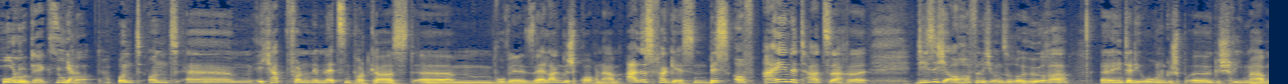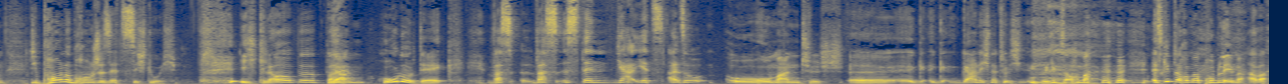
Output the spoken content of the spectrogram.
Holodeck. Super. Ja. Und und ähm, ich habe von dem letzten Podcast, ähm, wo wir sehr lang gesprochen haben, alles vergessen, bis auf eine Tatsache, die sich auch auf hoffentlich unsere Hörer äh, hinter die Ohren äh, geschrieben haben. Die Pornobranche setzt sich durch. Ich glaube, beim ja. Holodeck, was, was ist denn, ja, jetzt also oh, romantisch? Äh, gar nicht natürlich, gibt's auch immer, es gibt auch immer Probleme, aber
